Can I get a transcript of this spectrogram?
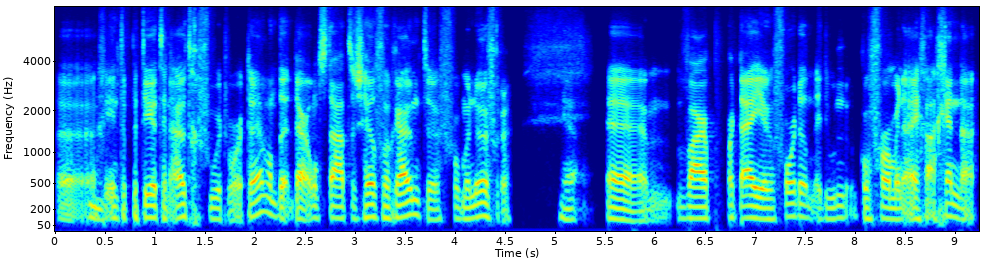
uh, hmm. geïnterpreteerd en uitgevoerd wordt. Hè? Want de, daar ontstaat dus heel veel ruimte voor manoeuvre. Ja. Um, waar partijen een voordeel mee doen, conform hun eigen agenda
